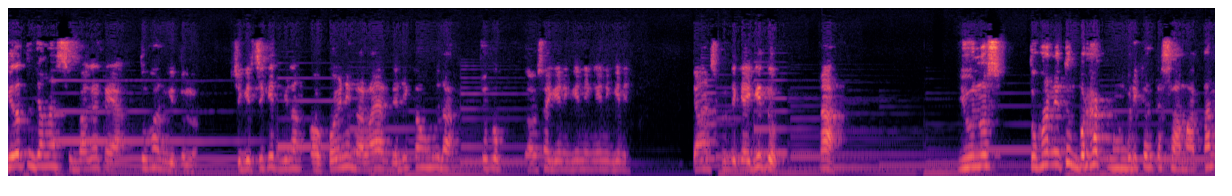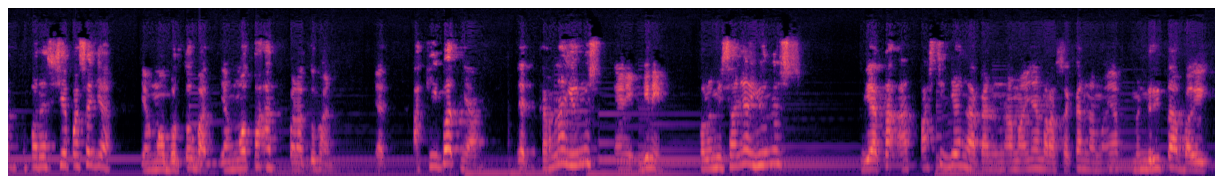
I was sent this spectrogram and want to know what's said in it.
kita tuh jangan sebagai kayak Tuhan gitu loh. Sikit-sikit bilang, oh kau ini nggak layak, jadi kamu udah cukup, nggak usah gini, gini, gini, gini. Jangan seperti kayak gitu. Nah, Yunus, Tuhan itu berhak memberikan keselamatan kepada siapa saja yang mau bertobat, yang mau taat kepada Tuhan. Ya, akibatnya, ya, karena Yunus, ini gini, kalau misalnya Yunus dia taat, pasti dia nggak akan namanya merasakan namanya menderita baik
